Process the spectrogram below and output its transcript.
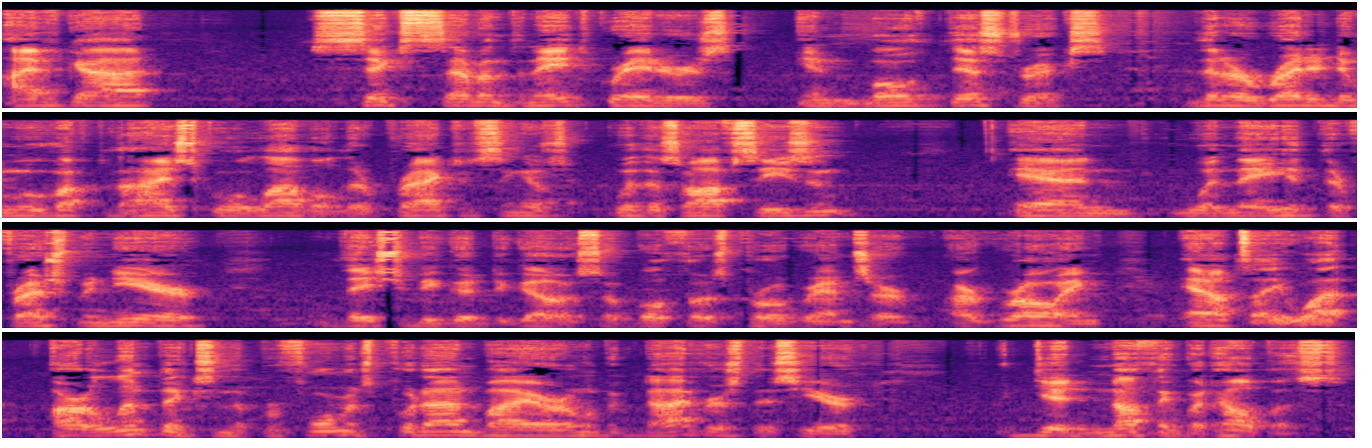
I've got sixth, seventh, and eighth graders in both districts that are ready to move up to the high school level. They're practicing us, with us off season, and when they hit their freshman year, they should be good to go. So both those programs are are growing. And I'll tell you what, our Olympics and the performance put on by our Olympic divers this year did nothing but help us.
